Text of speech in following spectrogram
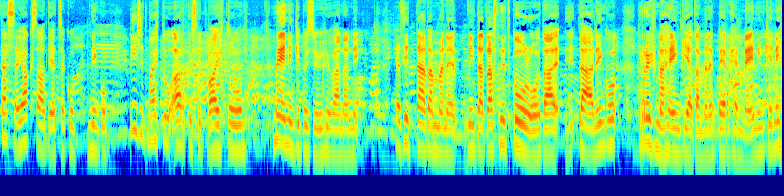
tässä jaksaa, tietsä, kun niin kun biisit vaihtuu, artistit vaihtuu, meininki pysyy hyvänä. Niin, ja sitten tämä tämmöinen, mitä tässä nyt kuuluu, tämä, tämä niin ryhmähenki ja tämmöinen perhemeininki, niin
